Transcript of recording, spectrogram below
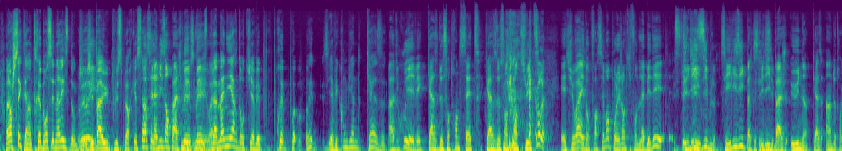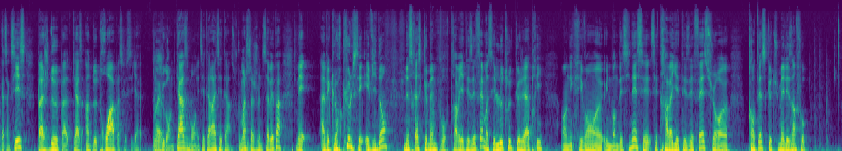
Alors je sais que t'es un très bon scénariste, donc je- Oui, j'ai oui. pas eu plus peur que Ça, ça. c'est la mise en page. Mais, plus mais qui est- ouais. la manière dont tu avais... ouais, il y avait combien de cases? Bah du coup il y avait case 237, case 238 vrai. Et tu vois et donc forcément pour les gens qui font de la BD dis- illisible. c'est illisible parce que C'est tu dis page 1 case 1 2 3 4 5 6 page 2 pa- case 1 2 3 parce que il y a Ouais. plus grandes cases bon etc etc sauf que moi ça je ne savais pas. Mais avec le recul c'est évident ne serait-ce que même pour travailler tes effets. Moi c'est le truc que j'ai appris en écrivant euh, une bande dessinée c'est c'est travailler tes effets sur euh, quand est-ce que tu mets les infos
